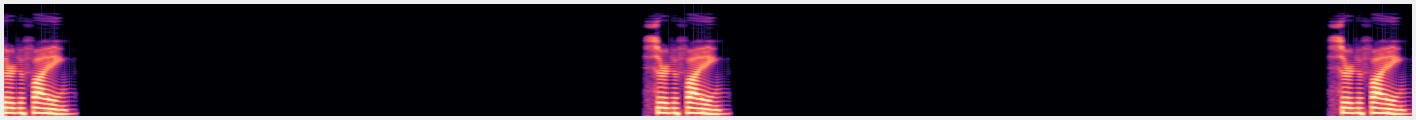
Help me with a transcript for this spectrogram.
certifying. Certifying. Certifying.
